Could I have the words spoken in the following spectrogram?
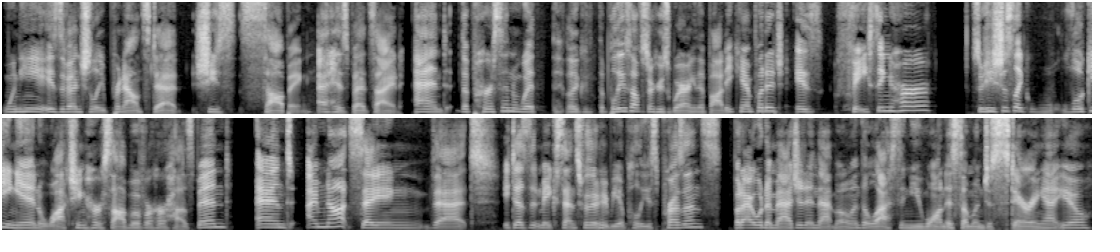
when he is eventually pronounced dead, she's sobbing at his bedside. And the person with, like, the police officer who's wearing the body cam footage is facing her. So he's just like looking in, watching her sob over her husband. And I'm not saying that it doesn't make sense for there to be a police presence, but I would imagine in that moment, the last thing you want is someone just staring at you.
